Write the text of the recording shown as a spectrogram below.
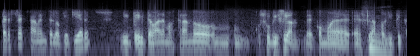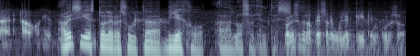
perfectamente lo que quiere y te, y te va demostrando um, su visión de cómo es, es la mm. política en Estados Unidos. A ver si esto le resulta viejo a los oyentes. Con eso de la presa de Willett Creek en curso,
